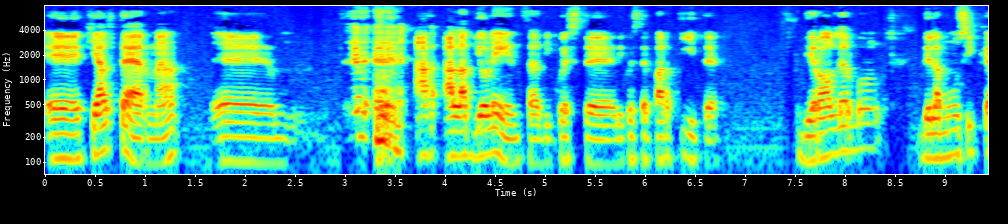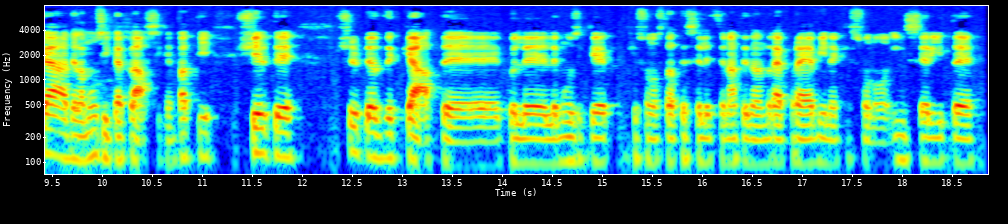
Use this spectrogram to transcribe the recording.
eh, che alterna eh, alla violenza di queste, di queste partite di rollerball della musica, della musica classica. Infatti, scelte, scelte azzeccate, quelle le musiche che sono state selezionate da Andrea Previn e che sono inserite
